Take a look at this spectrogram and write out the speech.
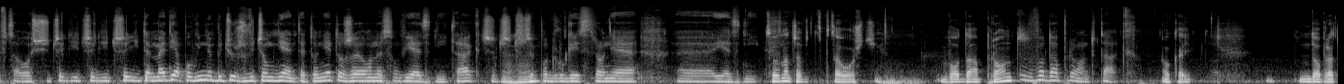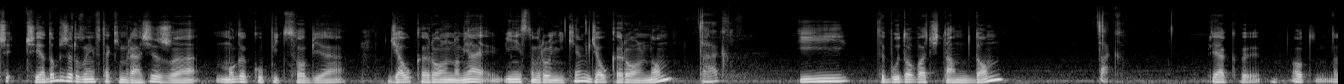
w całości, czyli, czyli, czyli te media powinny być już wyciągnięte. To nie to, że one są w jezdni, tak? Czy, czy, Mhm. czy po drugiej stronie e, jezdni. Co oznacza w, całości? Woda, prąd? Woda, prąd, tak. Okej. Dobra, czy, czy ja dobrze rozumiem w takim razie, że mogę kupić sobie działkę rolną, ja nie jestem rolnikiem, działkę rolną Tak, i wybudować tam dom? tak. Jakby, od, no,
